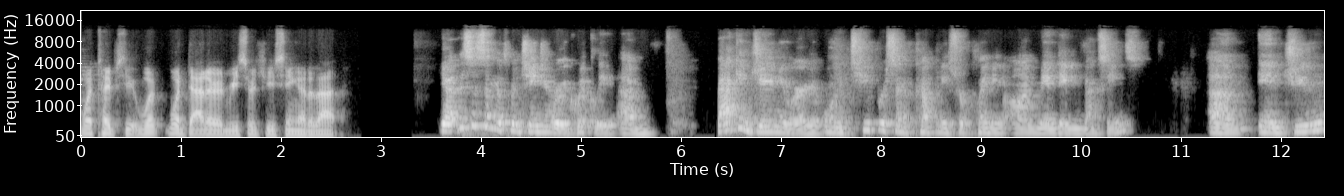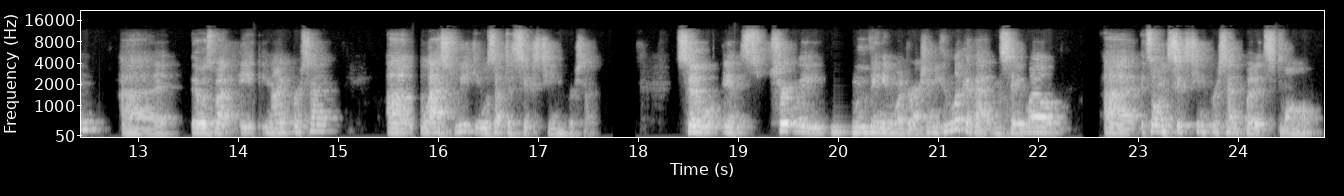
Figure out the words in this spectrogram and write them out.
what types you what what data and research are you seeing out of that? Yeah, this is something that's been changing really quickly. Um, Back in January, only 2% of companies were planning on mandating vaccines. Um, in June, uh, it was about 8 9%. Uh, last week, it was up to 16%. So it's certainly moving in one direction. You can look at that and say, well, uh, it's only 16%, but it's small.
